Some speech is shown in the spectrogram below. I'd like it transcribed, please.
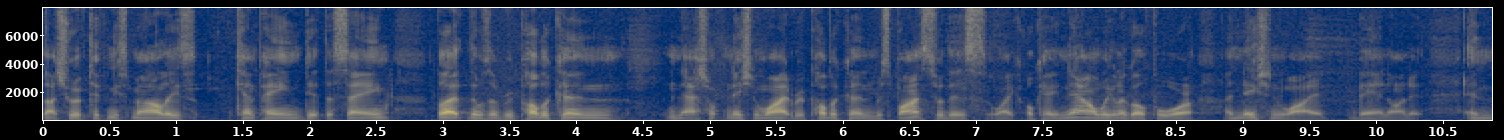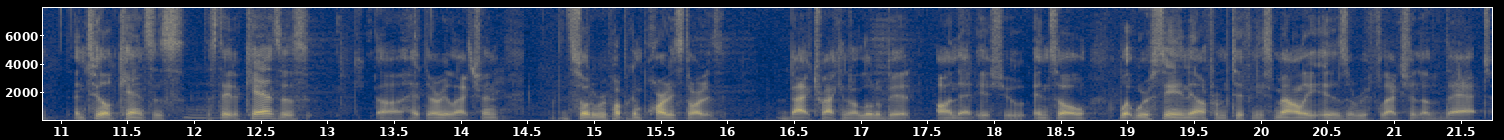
not sure if Tiffany Smiley's campaign did the same, but there was a Republican national, nationwide Republican response to this, like, okay, now we're going to go for a nationwide ban on it. And until Kansas, the state of Kansas, uh, had their election, so the Republican Party started backtracking a little bit on that issue. And so what we're seeing now from Tiffany Smiley is a reflection of that.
